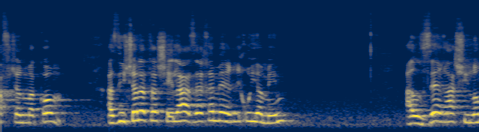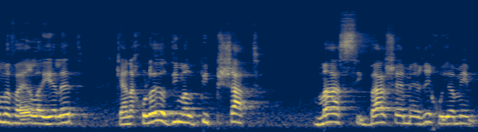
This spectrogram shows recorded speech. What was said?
אף של מקום. אז נשאלת השאלה, אז איך הם האריכו ימים? על זה רש"י לא מבאר לילד, כי אנחנו לא יודעים על פי פשט מה הסיבה שהם האריכו ימים.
